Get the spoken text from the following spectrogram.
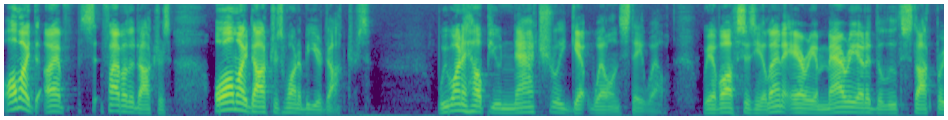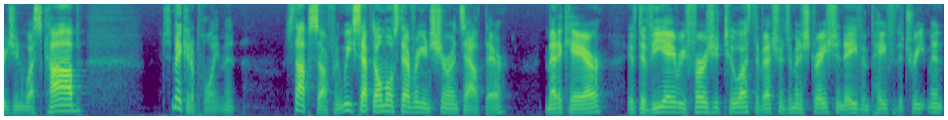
All my, I have five other doctors. All my doctors want to be your doctors. We want to help you naturally get well and stay well. We have offices in the Atlanta area, Marietta, Duluth, Stockbridge, and West Cobb. Just make an appointment. Stop suffering. We accept almost every insurance out there Medicare. If the VA refers you to us, the Veterans Administration, they even pay for the treatment.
